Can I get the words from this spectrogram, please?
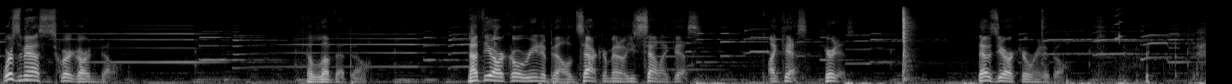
Where's the Madison Square Garden bell? I love that bell. Not the Arco Arena bell in Sacramento. You sound like this. Like this. Here it is. That was the Arco Arena bell.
